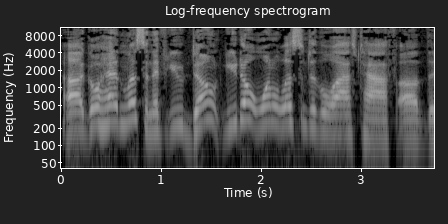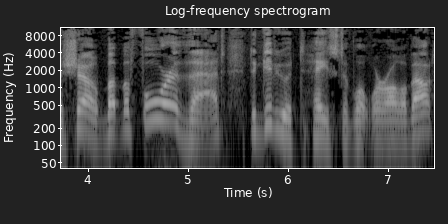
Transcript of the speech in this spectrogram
uh, go ahead and listen. If you don't, you don't want to listen to the last half of the show. But before that, to give you a taste of what we're all about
